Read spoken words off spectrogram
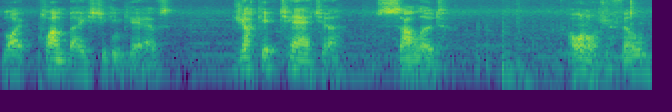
like plant-based chicken Kievs. Jacket tartar, salad. I want to watch a film.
